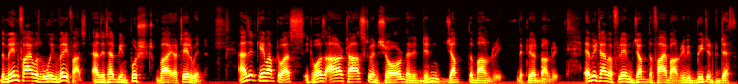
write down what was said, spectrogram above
The main fire was moving very fast as it had been pushed by a tailwind. As it came up to us, it was our task to ensure that it didn't jump the boundary, the cleared boundary. Every time a flame jumped the fire boundary, we beat it to death.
